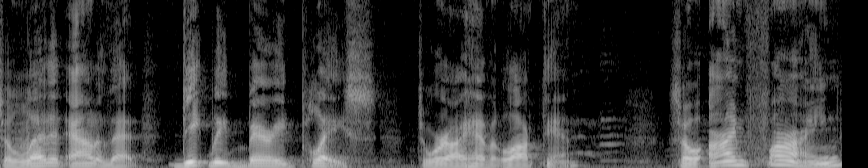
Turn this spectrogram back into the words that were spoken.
to let it out of that deeply buried place to where I have it locked in. So I'm fine.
